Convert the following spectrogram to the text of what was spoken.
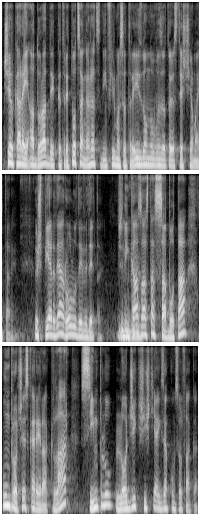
cel care e adorat de către toți angajații din firmă să trăiți, domnul vânzător, sunteți cel mai tare. Își pierdea rolul de vedetă. Și din cauza asta sabota un proces care era clar, simplu, logic și știa exact cum să-l facă.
